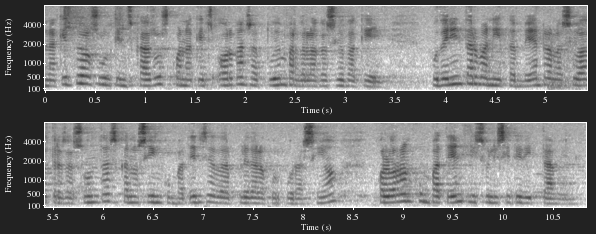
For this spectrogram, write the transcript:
en aquests dos últims casos quan aquests òrgans actuen per delegació d'aquell, podent intervenir també en relació a altres assumptes que no siguin competència del ple de la corporació quan l'òrgan competent li sol·liciti dictamen.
